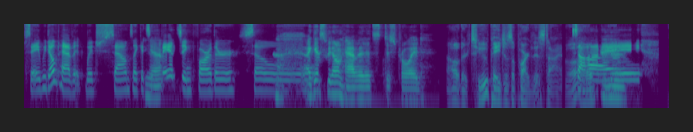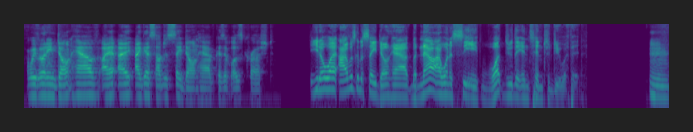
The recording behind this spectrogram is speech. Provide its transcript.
say we don't have it, which sounds like it's Yeah. advancing farther. So I guess we don't have it. It's destroyed. Oh, they're two pages apart this time. Uh-oh. sigh. Are we voting don't have? I I, I guess I'll just say don't have because it was crushed. You know what? I was gonna say don't have, but now I want to see what do they intend to do with it. Hmm.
